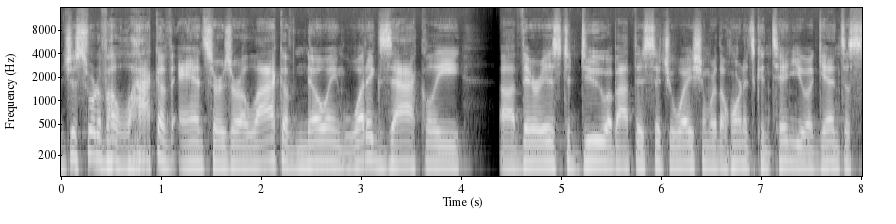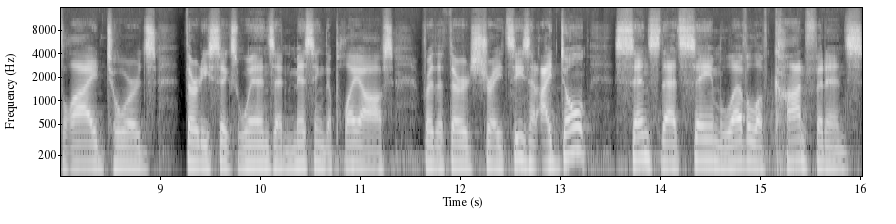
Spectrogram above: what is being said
just sort of a lack of answers or a lack of knowing what exactly uh, there is to do about this situation where the Hornets continue again to slide towards 36 wins and missing the playoffs for the third straight season. I don't sense that same level of confidence,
